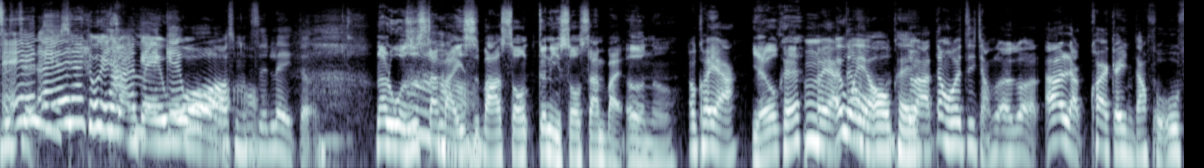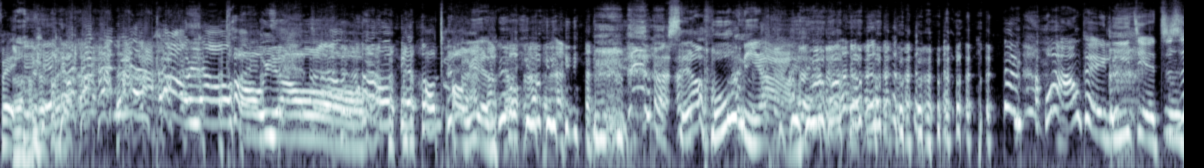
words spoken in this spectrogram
你现在可不可以转给我什么之类的？那如果是三百一十八收，跟你收三百二呢？哦，可以啊，也 OK，可以啊，我也 OK，对啊，但我会自己讲出来说啊，两块给你当服务费。靠腰，靠腰哦，好讨厌哦！谁要服务你啊？我好像可以理解，只是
